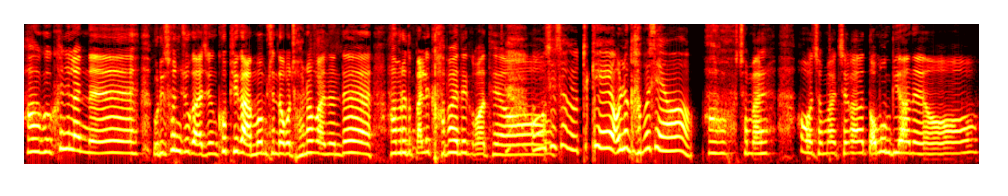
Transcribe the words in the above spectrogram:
아이고 큰일 났네. 우리 손주가 지금 코피가 안 멈춘다고 전화가 왔는데 아무래도 빨리 가봐야 될 것 같아요. 어, 세상에 어떡해. 얼른 가보세요. 아우 정말 어 정말 제가 너무 미안해요.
